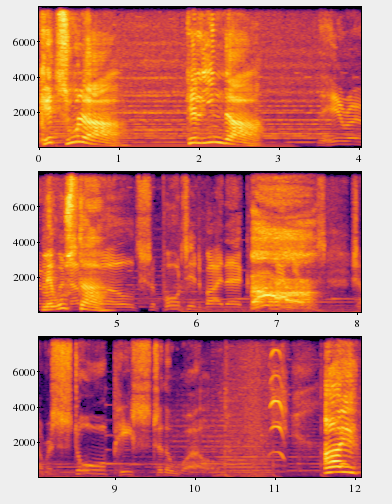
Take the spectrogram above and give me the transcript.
¡Qué chula! ¡Qué linda! Me gusta. ¡Ay!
